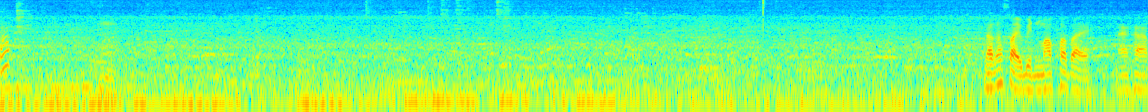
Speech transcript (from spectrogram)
ปั๊บแล้วก็ใส่วินม็อบเข้าไปนะครับ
